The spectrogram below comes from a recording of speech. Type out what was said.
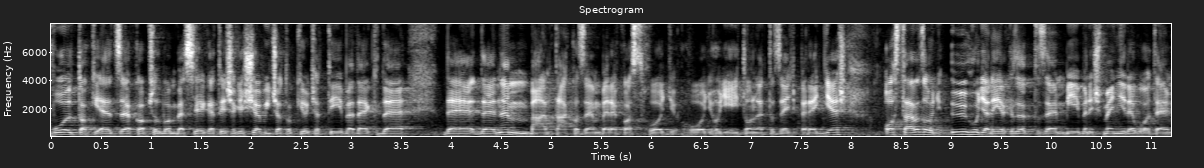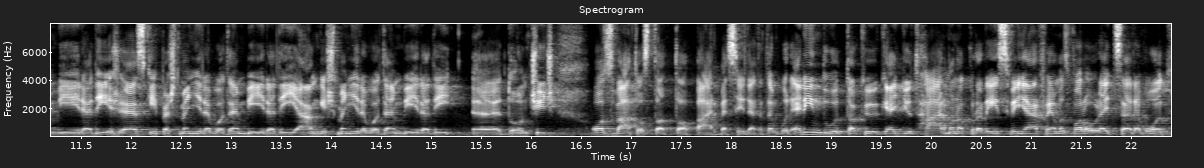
voltak ezzel kapcsolatban beszélgetések, és javítsatok ki, hogyha tévedek, de, de, de nem bánták az emberek azt, hogy, hogy, hogy Aiton lett az 1 per 1-es. Aztán az, hogy ő hogyan érkezett az NBA-ben, és mennyire volt NBA ready, és ehhez képest mennyire volt NBA ready Young, és mennyire volt NBA ready uh, Doncic, az változtatta a párbeszédet. Tehát amikor elindultak ők együtt hárman, akkor a részvényárfolyam az valahol egyszerre volt,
